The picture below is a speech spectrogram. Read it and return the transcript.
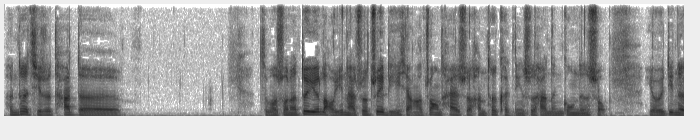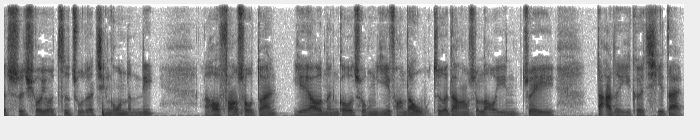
亨特其实他的怎么说呢？对于老鹰来说，最理想的状态是亨特肯定是他能攻能守，有一定的持球，有自主的进攻能力，然后防守端也要能够从一防到五，这个当然是老鹰最大的一个期待。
